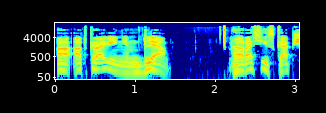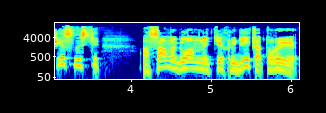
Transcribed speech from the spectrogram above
а, откровением для российской общественности, а самое главное, тех людей, которые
